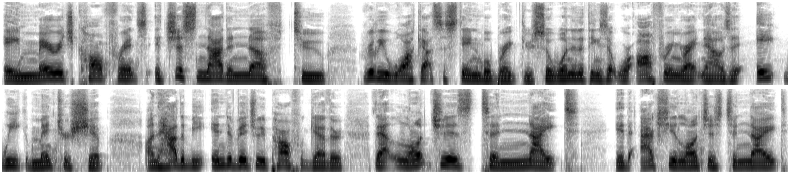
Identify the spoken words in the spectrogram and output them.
a marriage conference, it's just not enough to really walk out sustainable breakthrough. So one of the things that we're offering right now is an eight week mentorship on how to be individually powerful together that launches tonight. It actually launches tonight.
